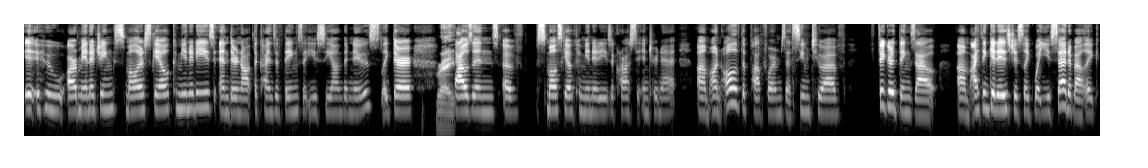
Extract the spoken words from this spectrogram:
it, who are managing smaller scale communities and they're not the kinds of things that you see on the news. Like there are right. thousands of small scale communities across the internet um, on all of the platforms that seem to have figured things out um, i think it is just like what you said about like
